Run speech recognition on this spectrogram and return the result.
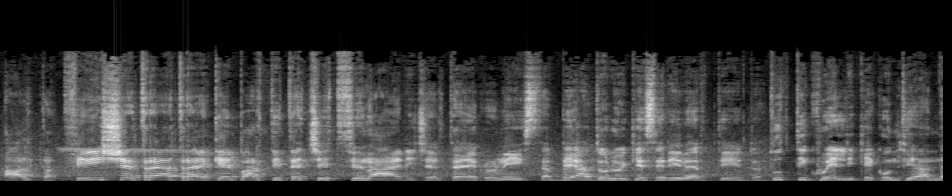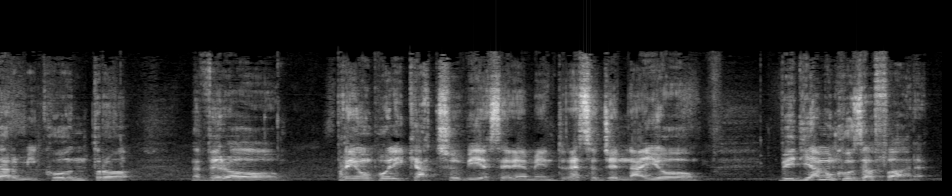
Alta. Finisce 3 a 3 Che partita eccezionale dice il telecronista. Beato lui che si è divertito. Tutti quelli che continuano ad andarmi contro Davvero prima o poi li caccio via seriamente. Adesso a gennaio vediamo cosa fare.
